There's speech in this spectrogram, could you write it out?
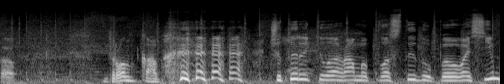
кап. Дрон кап. 4 кілограми пластиду ПВВ-7,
